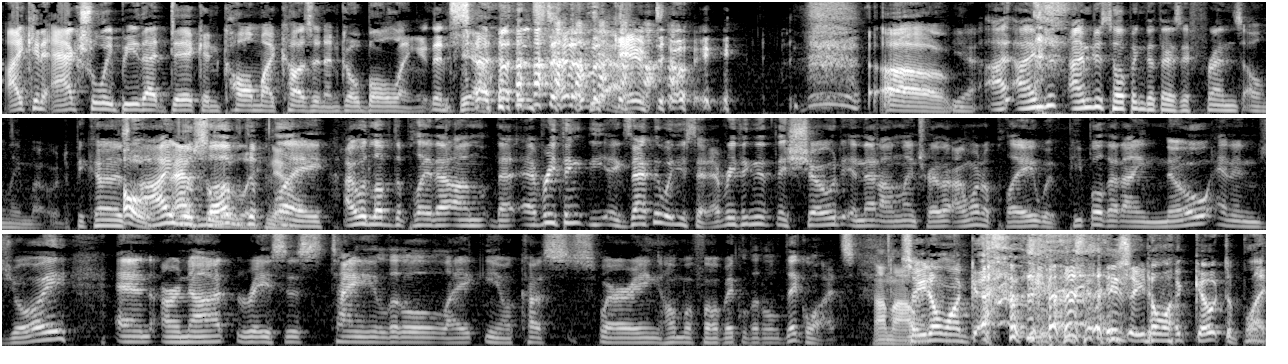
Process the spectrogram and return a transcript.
I can actually be that dick and call my cousin and go bowling instead, instead of the game doing. Um, Yeah, I, I'm just I'm just hoping that there's a friends only mode because Oh, I would love to absolutely. play. I would love to play that on that everything exactly what you said. Everything that they showed in that online trailer, I want to play with people that I know and enjoy and are not racist, tiny little like you know cuss swearing, homophobic little dickwads. I'm out. so you don't want so you don't want goat to play.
